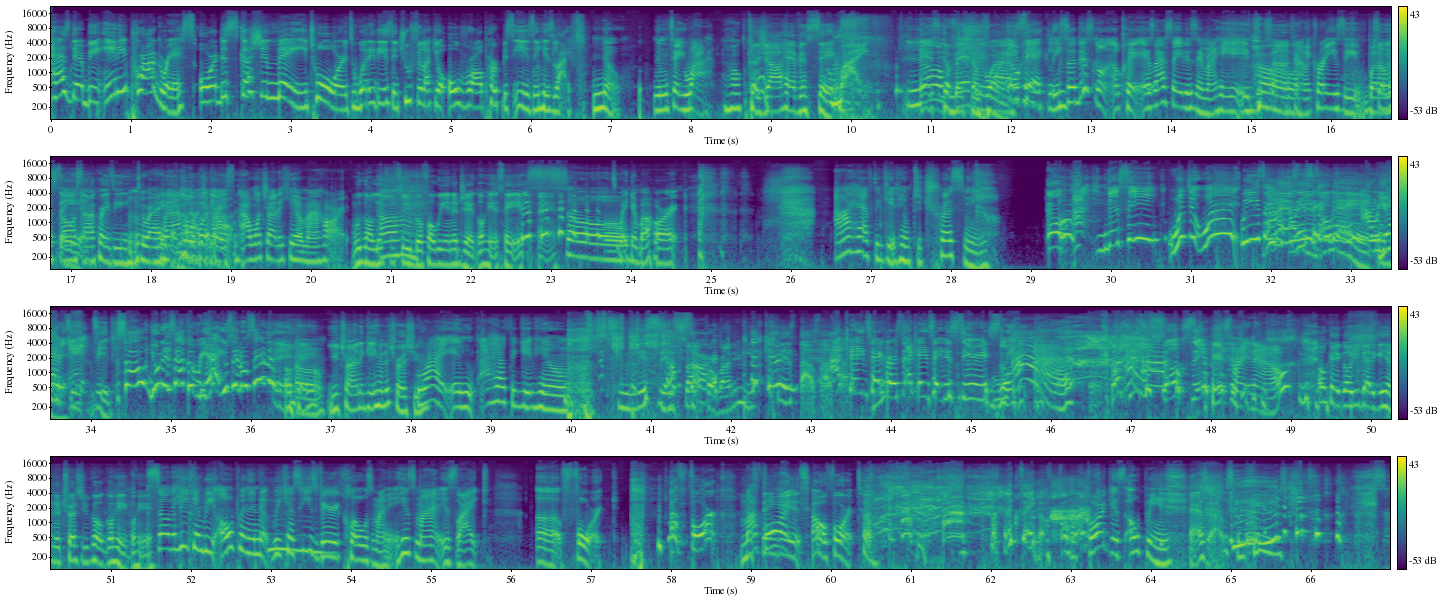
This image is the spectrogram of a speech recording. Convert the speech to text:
Has there been any progress or discussion made towards what it is that you feel like your overall purpose is in his life? No. Let me tell you why. because y'all having sex. Right. No. Exactly point. why. Exactly. So this going okay. As I say this in my head, it do sound Oh. kind of crazy, but So I'm it's gonna sound crazy, Right. But I hope know it it's. I want y'all to hear my heart. We're gonna listen to you uh. before we interject. Go ahead, say everything. So Breaking my heart. I have to get him to trust me. Oh, I, the- see, what you what? We say I that. I didn't didn't say say that. that. I reacted. reacted. So you didn't say I could react. You said don't say that. Oh. you trying to get him to trust you? Right, and I have to get him to listen. I'm sorry. Ronnie. You stop, stop, I can't take her. I can't take this seriously. Why? I am so serious right now. Okay, go. You got to get him to trust you. Go. Go ahead. Go ahead. So that he can be open and because he's very closed minded. His mind is like a fort. A fork? My A thing fort. is, Oh, fort. Fork Fork is open. That's what I was confused.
